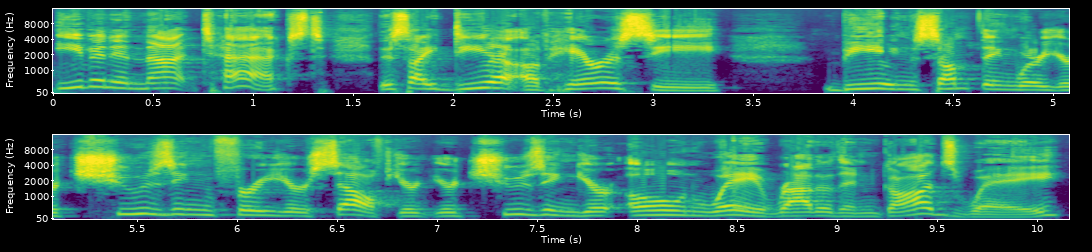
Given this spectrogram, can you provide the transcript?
Even in that text, this idea of heresy being something where you're choosing for yourself, you're, you're choosing your own way rather than God's way.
